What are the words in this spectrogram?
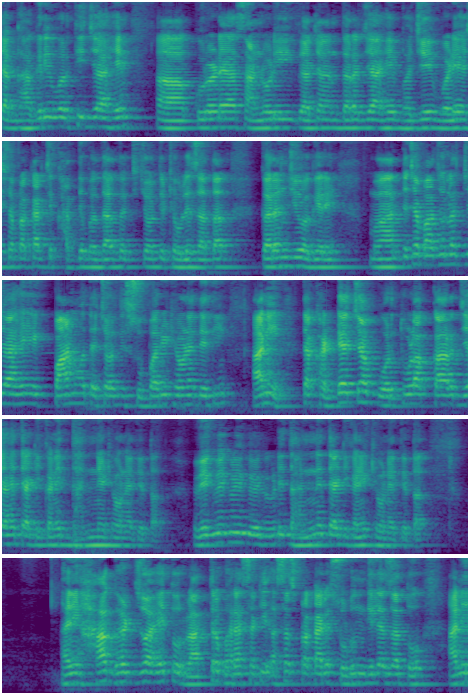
त्या घागरीवरती जे आहे कुरड्या सांडोळी त्याच्यानंतर जे आहे भजे वडे अशा प्रकारचे खाद्यपदार्थ त्याच्यावरती ठेवले जातात. करंजी वगैरे. त्याच्या बाजूला जे आहे एक पान व त्याच्यावरती सुपारी ठेवण्यात येते. आणि त्या खड्ड्याच्या वर्तुळाकार जे आहे त्या ठिकाणी धान्य ठेवण्यात येतात. वेगवेगळी वेगवेगळी धान्य त्या ठिकाणी ठेवण्यात येतात. आणि हा घट जो आहे तो रात्रभरासाठी असाच प्रकारे सोडून दिला जातो आणि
